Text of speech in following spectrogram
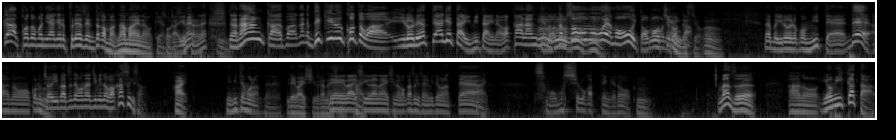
が子供にあげるプレゼントがまあ名前なわけやんか、ね。言ったらね、うん。だからなんかやっぱなんかできることはいろいろやってあげたいみたいな分からんけど、うんうんうんうん。多分そう思う親も多いと思うねもちろんですよ、うん、やっぱいろいろこう見てであのーこのちょいバズでおなじみの若杉さん。はい。に見てもらってね。霊媒師占い師の。霊媒師はい。占い師の若杉さんに見てもらって、はい。そう面白かったんけどうんまずあの読み方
